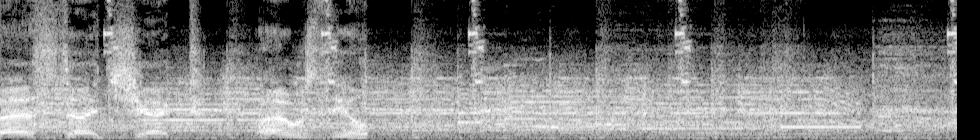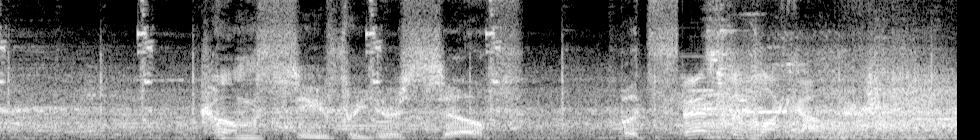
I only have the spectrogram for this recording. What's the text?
Last I checked, I was the only... Come see for yourself, but... Best of luck out there.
